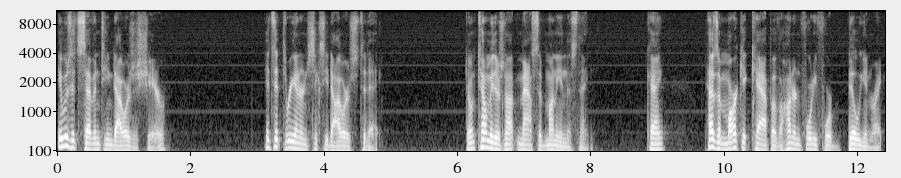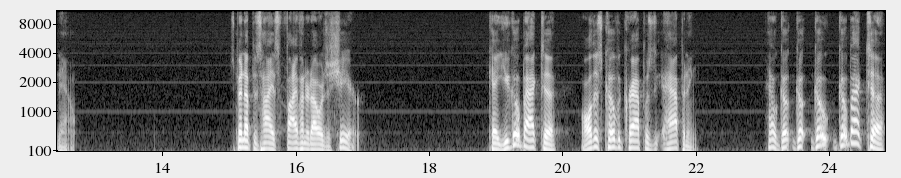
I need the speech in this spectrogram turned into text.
It was at $17 a share. It's at $360 today. Don't tell me there's not massive money in this thing. Okay? Has a market cap of 144 billion right now. It's been up as high as $500 a share. Okay, you go back to all this COVID crap was happening. Hell, go go go go back to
